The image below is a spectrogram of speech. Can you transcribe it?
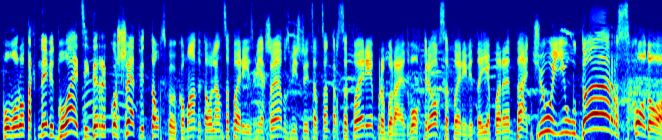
по воротах не відбувається. Йде рикошет від Таурської команди. Таулян Сеферії з м'ячем. Зміщується в центр Сеферії. Прибирає двох-трьох. Сеферій віддає передачу. І удар з ходу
